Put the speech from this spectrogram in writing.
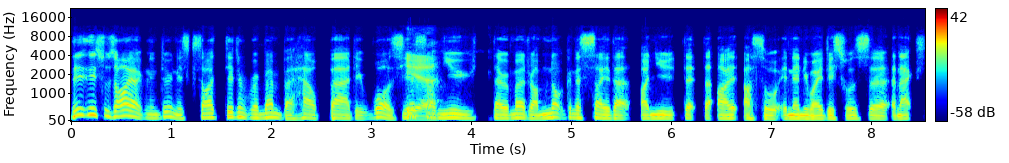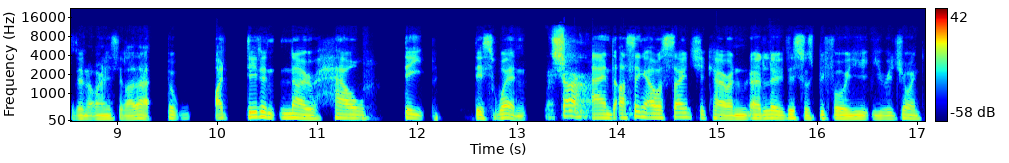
This, this was eye opening doing this because I didn't remember how bad it was. Yes, Yeah. I knew they were murder. I'm not going to say that I knew that, that I, I thought in any way this was uh, an accident or anything like that. But I didn't know how deep this went. Sure. And I think I was saying to you, Karen, uh, Lou, this was before you, you rejoined.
